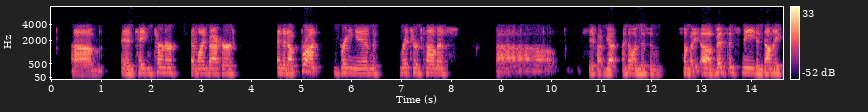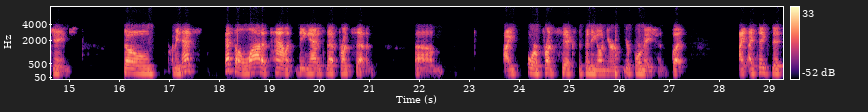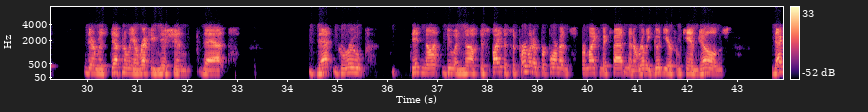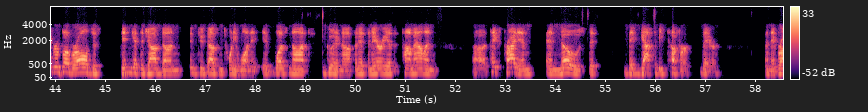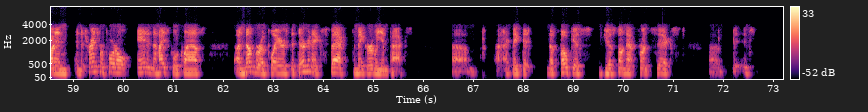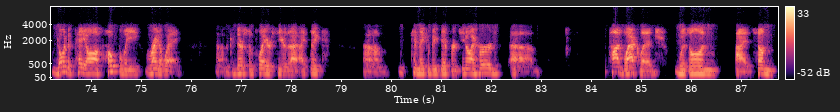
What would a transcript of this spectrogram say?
um, and Caden Turner at linebacker, and then up front bringing in Richard Thomas. Uh, see if I've got. I know I'm missing somebody. Uh, Vincent Sneed and Dominic James. So I mean that's that's a lot of talent being added to that front seven. Um, I or front six, depending on your your formation. But I, I think that there was definitely a recognition that that group did not do enough, despite the superlative performance from Micah McFadden and a really good year from Cam Jones. That group overall just didn't get the job done in 2021. It, it was not good enough, and it's an area that Tom Allen uh, takes pride in and knows that they've got to be tougher there. And they brought in in the transfer portal and in the high school class a number of players that they're going to expect to make early impacts. Um, I think that the focus just on that front six uh, it's going to pay off hopefully right away because there's some players here that I, I think um, can make a big difference. You know, I heard um, Todd Blackledge was on uh, some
